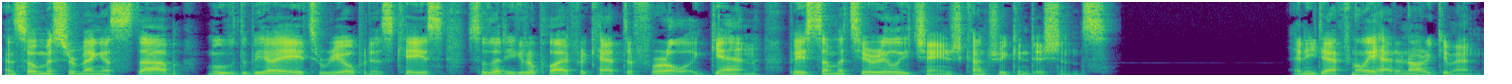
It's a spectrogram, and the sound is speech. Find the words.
and so Mr. Mengestab moved the BIA to reopen his case so that he could apply for CAT deferral again based on materially changed country conditions. And he definitely had an argument,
